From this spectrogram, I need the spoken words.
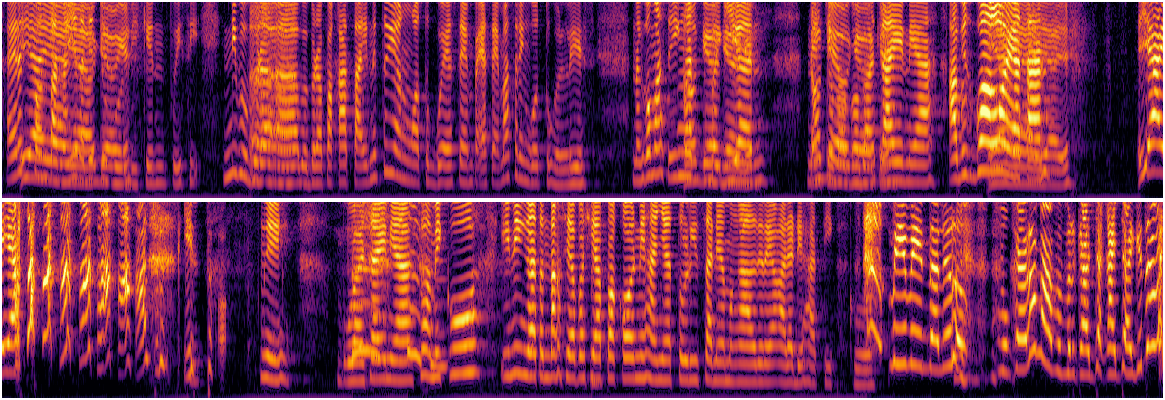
akhirnya Iya, spontan iya, aja iya, tadi tuh oke, gue oke. bikin puisi ini beberapa Ah. beberapa kata ini tuh yang waktu gue SMP SMA sering gue tulis nah gue masih ingat oke, sebagian oke. nih Oke, coba oke, gue bacain ya abis gue lo ya Tan Iya, iya. Iya, iya. Terus gitu. Nih, gue bacain ya. Suamiku, ini nggak tentang siapa-siapa kok, ini hanya tulisan yang mengalir yang ada di hatiku. Mimi, ntar dulu. Mukanya lo ngapa berkaca-kaca gitu?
